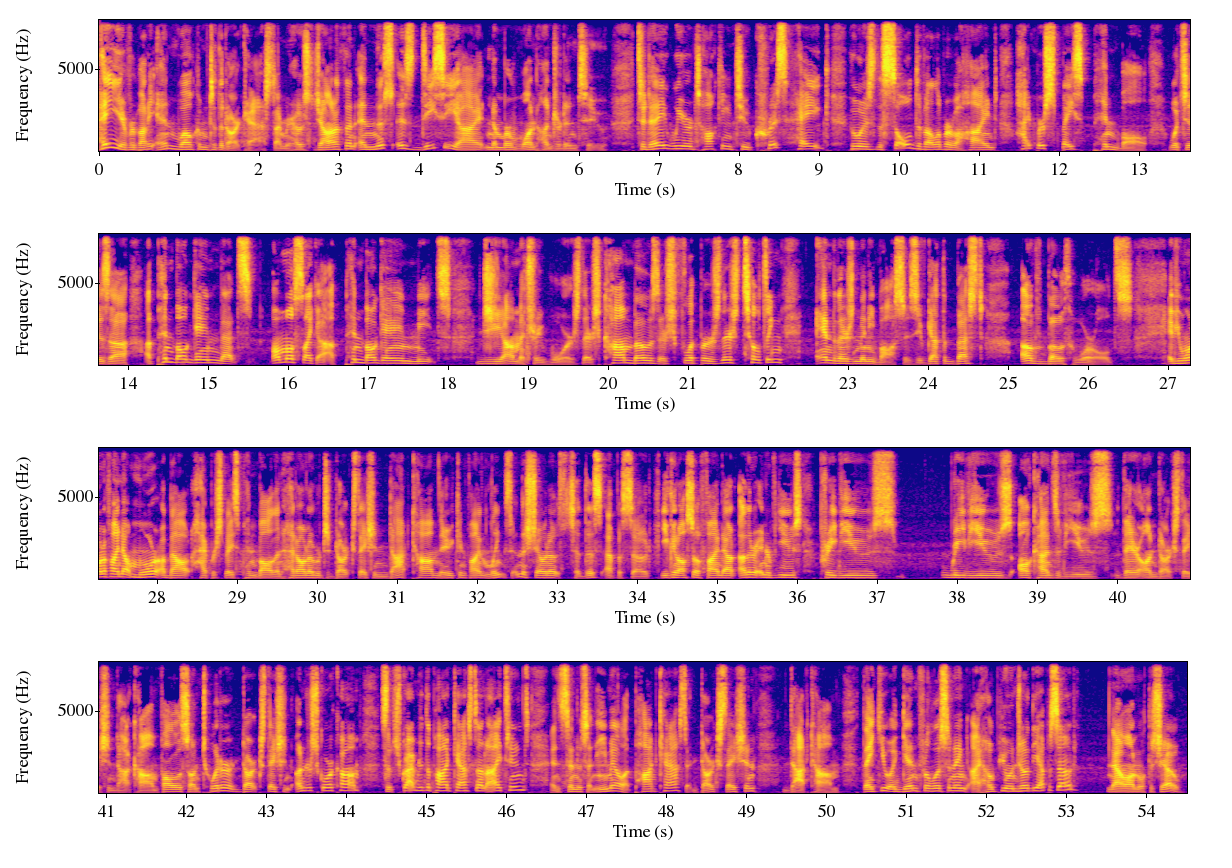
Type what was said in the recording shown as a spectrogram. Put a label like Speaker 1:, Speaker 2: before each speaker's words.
Speaker 1: Hey everybody, and welcome to the Darkcast. I'm your host Jonathan, and this is DCI number 102. Today we are talking to Chris Haig, who is the sole developer behind Hyperspace Pinball, which is a, a pinball game that's almost like a, a pinball game meets Geometry Wars. There's combos, there's flippers, there's tilting, and there's mini bosses. You've got the best of both worlds. If you want to find out more about Hyperspace Pinball, then head on over to darkstation.com. There you can find links in the show notes to this episode. You can also find out other interviews, previews, reviews, all kinds of views there on darkstation.com. Follow us on Twitter, darkstation underscore com. Subscribe to the podcast on iTunes and send us an email at podcast at darkstation.com. Thank you again for listening. I hope you enjoyed the episode. Now on with the show.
